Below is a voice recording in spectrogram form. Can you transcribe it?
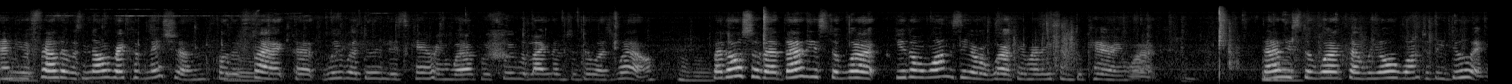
And you felt there was no recognition for the mm-hmm. fact that we were doing this caring work, which we would like them to do as well. Mm-hmm. But also that that is the work, you don't want zero work in relation to caring work. That mm-hmm. is the work that we all want to be doing.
